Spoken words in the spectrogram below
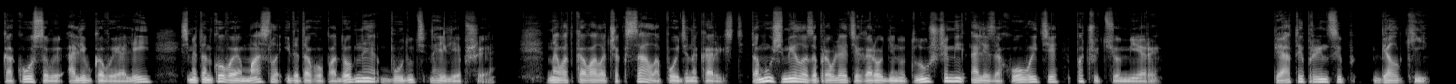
какосавы аліўкавы алей смятанковае масла і да таго падобныя будуць найлепшыя. Нават кавалачак сала пойдзе на карысць таму смела запраўляйце гародніну тлушчамі але захоўвайце пачуццё меры. Пяты прынцып бялкі.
